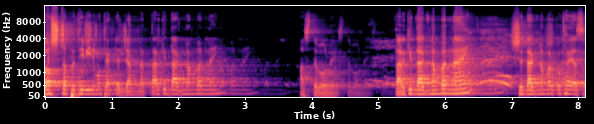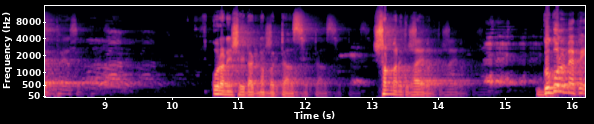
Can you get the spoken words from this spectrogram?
দশটা পৃথিবীর মতো একটা জান্নাত। তার কি দাগ নাম্বার নাই? আসতে বলে। তার কি দাগ নাম্বার নাই? সে দাগ নাম্বার কোথায় আছে? কোরআনে সেই দাগ নাম্বারটা আছে। সম্মানিত ভাইরা গুগল ম্যাপে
